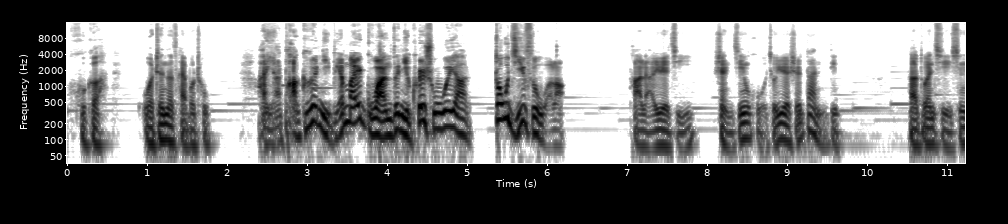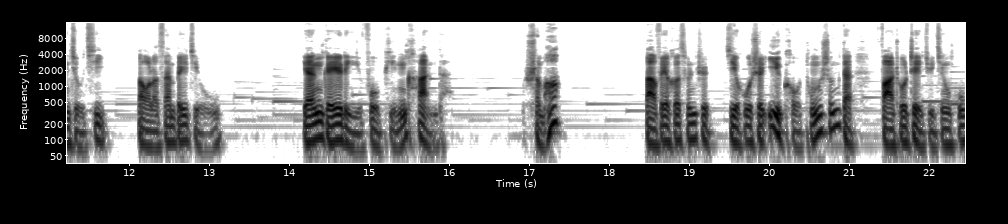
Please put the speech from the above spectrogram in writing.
虎哥，我真的猜不出。哎呀，大哥，你别卖关子，你快说呀！着急死我了。他俩越急，沈金虎就越是淡定。他端起醒酒器，倒了三杯酒，演给李富平看的。什么？大飞和孙志几乎是异口同声的发出这句惊呼：“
